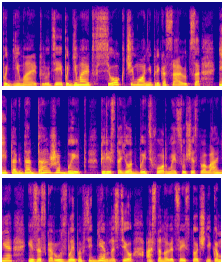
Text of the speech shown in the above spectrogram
поднимает людей, поднимает все, к чему они прикасаются, и тогда даже быт перестает быть формой существования и заскорузлой повседневностью, а становится источником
